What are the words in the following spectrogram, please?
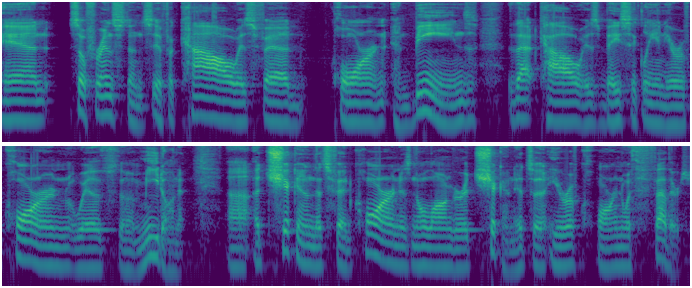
And so, for instance, if a cow is fed corn and beans, that cow is basically an ear of corn with uh, meat on it. Uh, a chicken that's fed corn is no longer a chicken, it's an ear of corn with feathers.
